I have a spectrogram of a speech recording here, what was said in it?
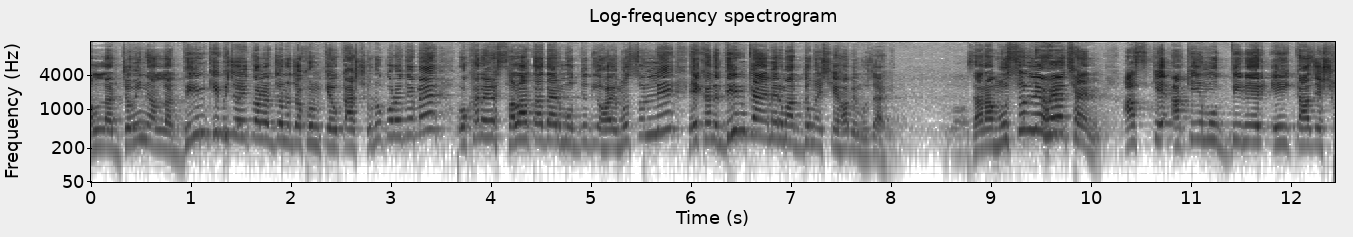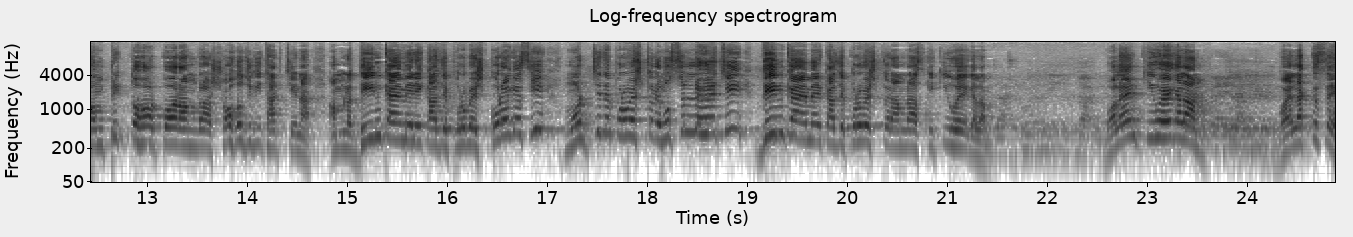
আল্লাহর জমিন আল্লাহর দিনকে বিজয় করার জন্য যখন কেউ কাজ শুরু করে দেবে, ওখানে সালাত আদায়ের মধ্যে দিয়ে হয় মুসল্লি, এখানে দিন কায়েমের মাধ্যমে সে হবে মুজাহিদ। যারা মুসল্লি হয়েছেন, আজকে আকিমুদ্দিনের এই কাজে সম্পৃক্ত হওয়ার পর আমরা সহযোগী থাকছি না। আমরা দিন কায়েমের এই কাজে প্রবেশ করে গেছি, মসজিদে প্রবেশ করে মুসল্লি হয়েছি, দিন কায়েমের কাজে প্রবেশ করে আমরা আজকে কি হয়ে গেলাম? বলেন কি হয়ে গেলাম? ভয় লাগতেছে?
